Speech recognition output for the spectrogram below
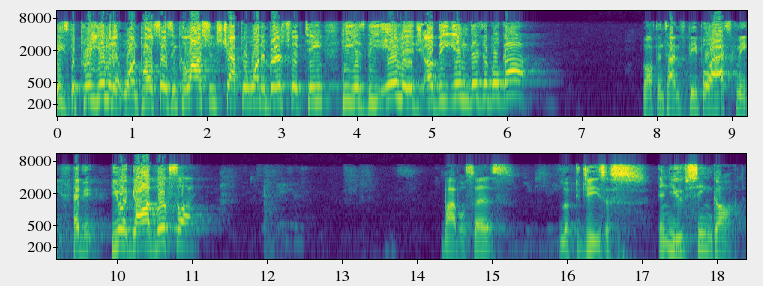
He's the preeminent one. Paul says in Colossians chapter 1 and verse 15, He is the image of the invisible God. Oftentimes people ask me, have you, you know what God looks like? Bible says, look to Jesus and you've seen God.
